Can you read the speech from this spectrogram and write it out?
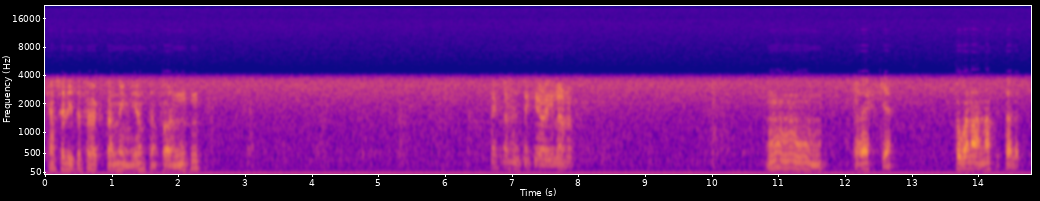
Kanske lite för hög spänning egentligen för den. Mhm. Säkert att ni tänker göra illa nu. Mm, mm, mm. Det räcker. Prova något annat istället.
